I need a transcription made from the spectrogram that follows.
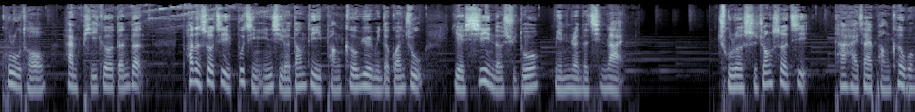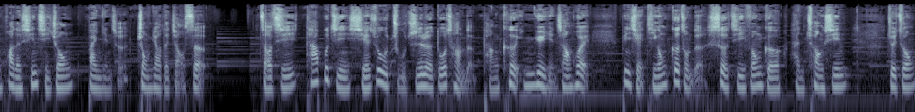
骷髅头和皮革等等，他的设计不仅引起了当地朋克乐迷的关注，也吸引了许多名人的青睐。除了时装设计，他还在朋克文化的兴起中扮演着重要的角色。早期，他不仅协助组织了多场的朋克音乐演唱会，并且提供各种的设计风格和创新，最终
